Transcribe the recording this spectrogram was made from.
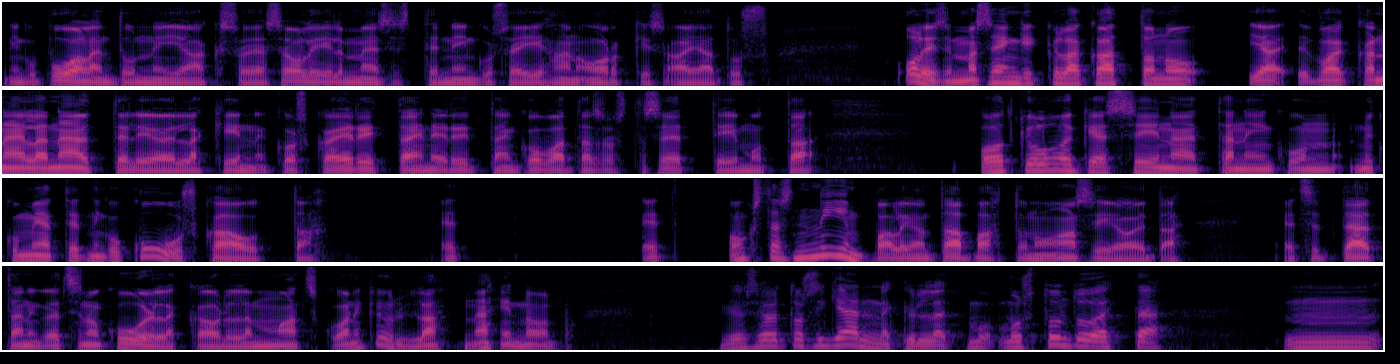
niin kuin puolen tunnin jakso, ja se oli ilmeisesti niin kuin se ihan orkisajatus. Olisin mä senkin kyllä kattonut, ja vaikka näillä näyttelijöilläkin, koska erittäin erittäin kovatasosta settiä, mutta oot kyllä oikein siinä, että niin kun, nyt kun miettii, että niin kuin kuusi kautta, että et onko tässä niin paljon tapahtunut asioita, että se täyttää, niin kuin, että siinä on kuudelle kaudelle matskua, niin kyllä, näin on. Ja se on tosi jännä kyllä. Musta tuntuu, että mm,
